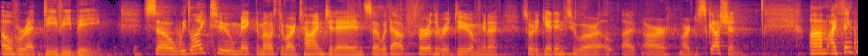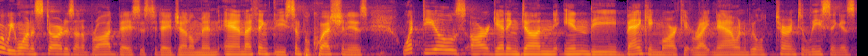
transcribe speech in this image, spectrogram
over at DVB. So we'd like to make the most of our time today, and so without further ado, I'm going to sort of get into our, uh, our, our discussion. Um, I think where we want to start is on a broad basis today, gentlemen, and I think the simple question is what deals are getting done in the banking market right now? And we'll turn to leasing as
